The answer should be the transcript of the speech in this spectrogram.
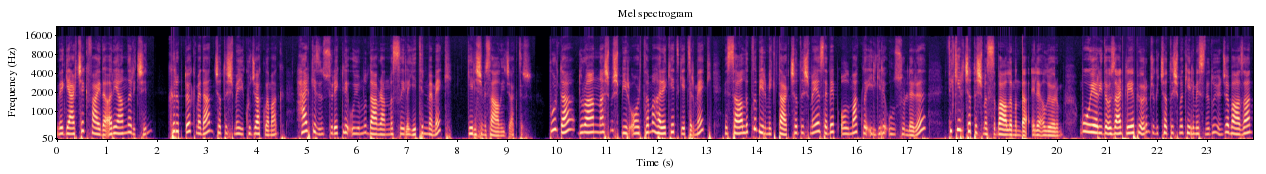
ve gerçek fayda arayanlar için kırıp dökmeden çatışmayı kucaklamak, herkesin sürekli uyumlu davranmasıyla yetinmemek gelişimi sağlayacaktır. Burada durağanlaşmış bir ortama hareket getirmek ve sağlıklı bir miktar çatışmaya sebep olmakla ilgili unsurları fikir çatışması bağlamında ele alıyorum. Bu uyarıyı da özellikle yapıyorum çünkü çatışma kelimesini duyunca bazen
